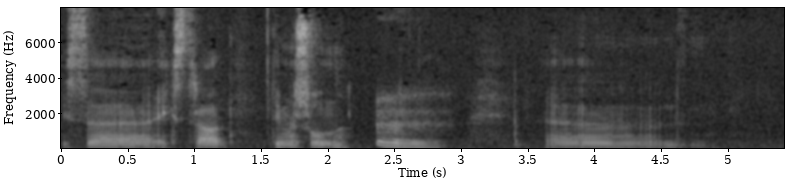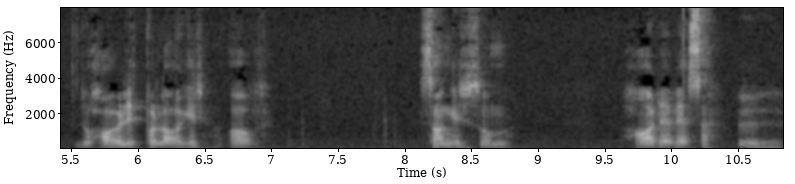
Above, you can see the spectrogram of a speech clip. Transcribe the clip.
disse ekstra dimensjonene. Mm. Eh, du har jo litt på lager av sanger som har det ved seg. Mm.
